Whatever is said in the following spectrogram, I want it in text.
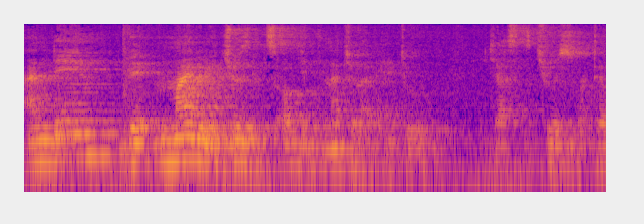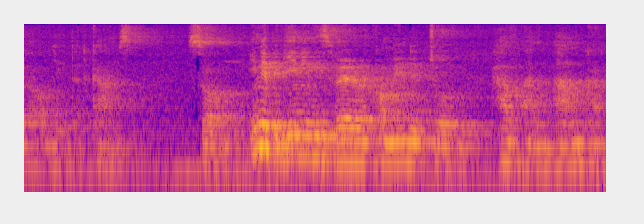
and then the mind will choose its object naturally to just choose whatever object that comes. So in the beginning, it's very recommended to have an anchor,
